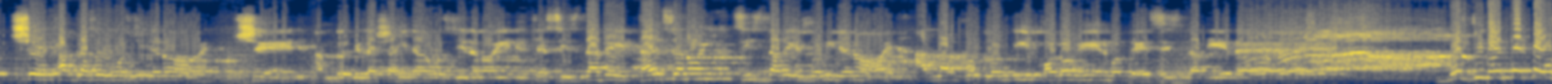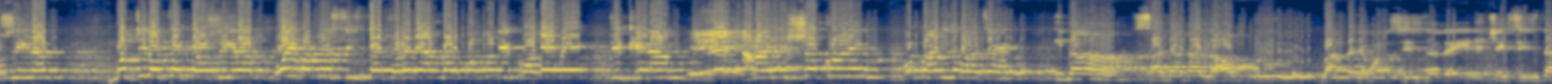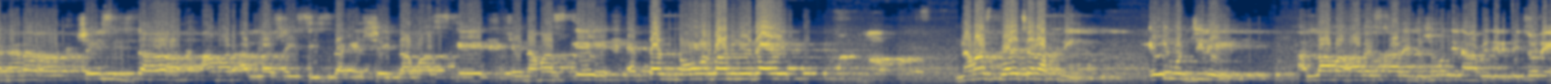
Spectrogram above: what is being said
সে খাগড়াছড়ি মসজিদে নয়, সে আন্দরবিল্লাহ শাহিদা মসজিদে নয়, সে সিজদাদে তাইসে নয়, সিজদাদে জমিনে নয়, আল্লাহর কুদরতি কলমের মধ্যে সিজদা দিয়ে দেয়। মসজিদ হচ্ছে একটা ওসিলা মসজিদ হচ্ছে একটা ওসিলা ওই মানুষের সিজদায় চলে যায় আল্লাহর পদ্ধতি কদমে না আমার ঈশ্বর করলেন। অন্য বলেছেন ইদা বান্দা সিজদা দেয়, সেই সেই সিজদা আমার আল্লাহ, সেই সিজদাকে, সেই নামাজকে সেই নামাজকে একটা নর বানিয়ে দেয়। নামাজ পড়েছেন আপনি, এই মসজিদে আল্লাহ হাফেজ খারে পিছনে।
